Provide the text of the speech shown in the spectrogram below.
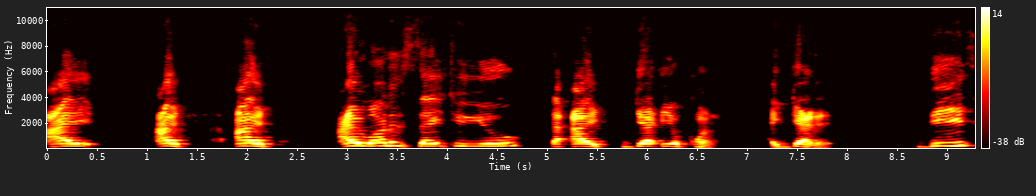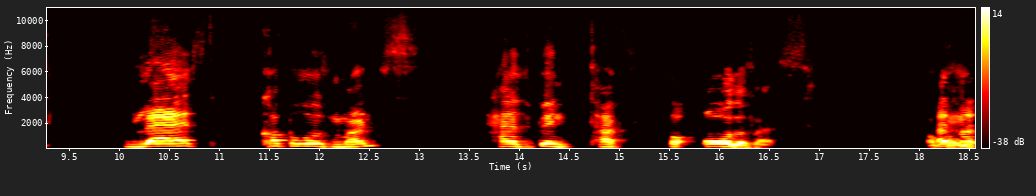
I, I, I, I want to say to you that I get your point. I get it. these last couple of months has been tough for all of us. Okay,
